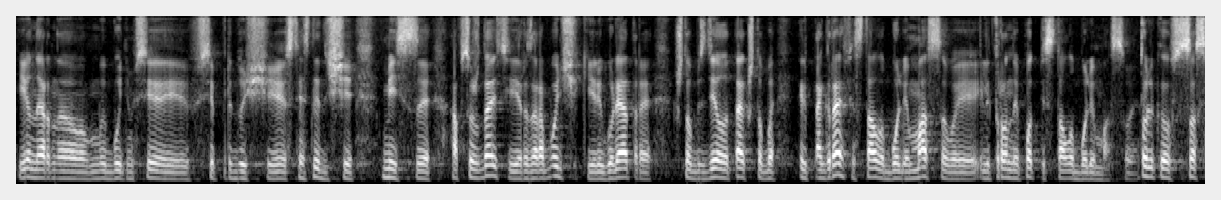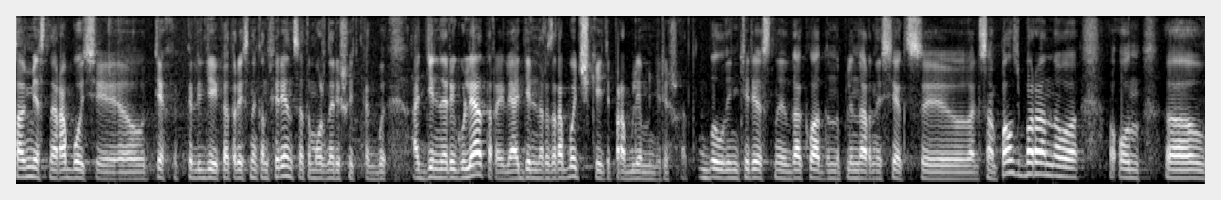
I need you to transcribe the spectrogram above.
Ее, наверное, мы будем все, все предыдущие, следующие месяцы обсуждать, и разработчики, и регуляторы, чтобы сделать так, чтобы криптография стала более массовой, электронная подпись стала более массовой. Только в совместной работе тех людей, которые есть на конференции, это можно решить. Как бы отдельно регулятор или отдельно разработчики эти проблемы не решат. Был интересный доклад на пленарной секции Александра Павловича Баранова. Он э,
